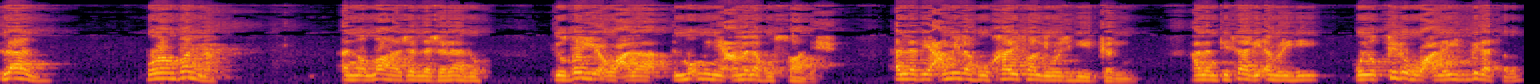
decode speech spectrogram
الآن ومن ظن أن الله جل جلاله يضيع على المؤمن عمله الصالح الذي عمله خالصا لوجهه الكريم على امتثال أمره ويبطله عليه بلا سبب.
